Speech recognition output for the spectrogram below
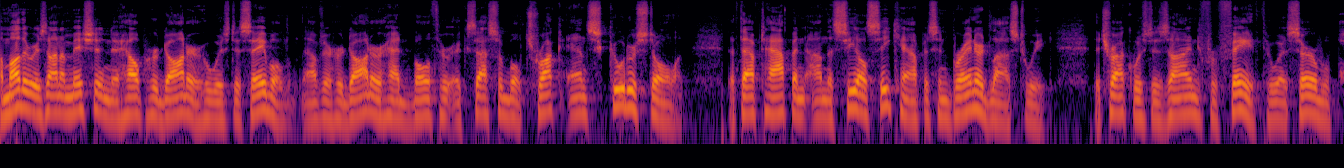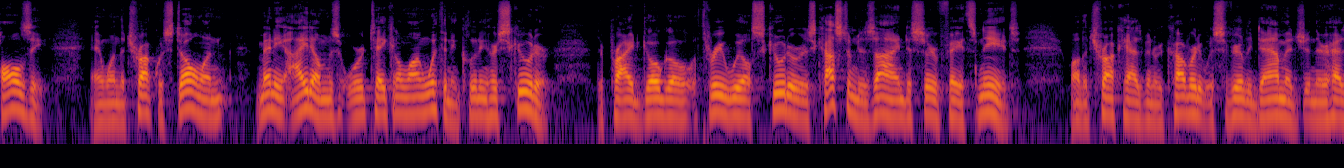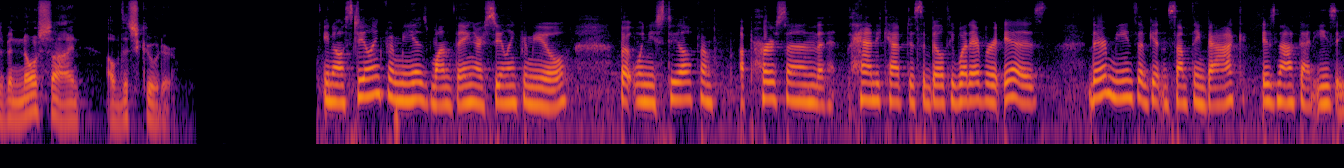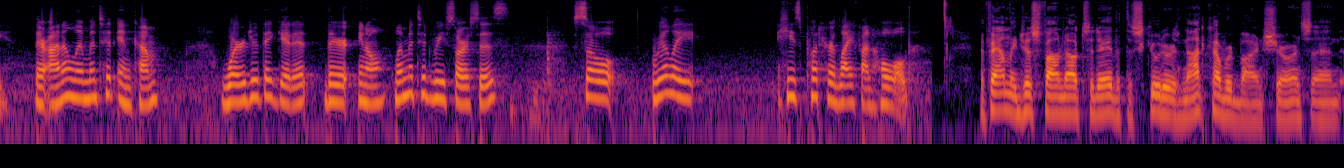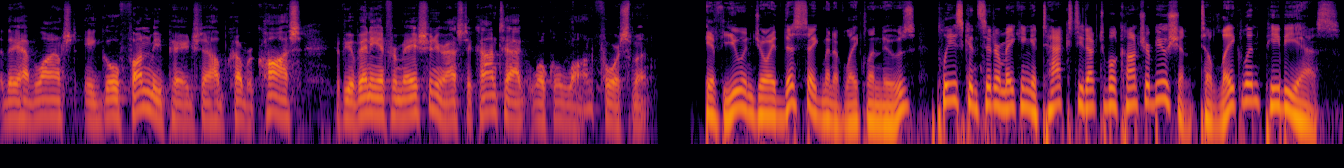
A mother is on a mission to help her daughter who was disabled after her daughter had both her accessible truck and scooter stolen. The theft happened on the CLC campus in Brainerd last week. The truck was designed for Faith, who has cerebral palsy, and when the truck was stolen, many items were taken along with it, including her scooter. The Pride GoGo three-wheel scooter is custom designed to serve Faith's needs. While the truck has been recovered, it was severely damaged and there has been no sign of the scooter. You know, stealing from me is one thing, or stealing from you, but when you steal from a person that handicapped, disability, whatever it is, their means of getting something back is not that easy. They're on a limited income. Where do they get it? They're, you know, limited resources. So really, he's put her life on hold. The family just found out today that the scooter is not covered by insurance and they have launched a GoFundMe page to help cover costs. If you have any information, you're asked to contact local law enforcement. If you enjoyed this segment of Lakeland News, please consider making a tax-deductible contribution to Lakeland PBS.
